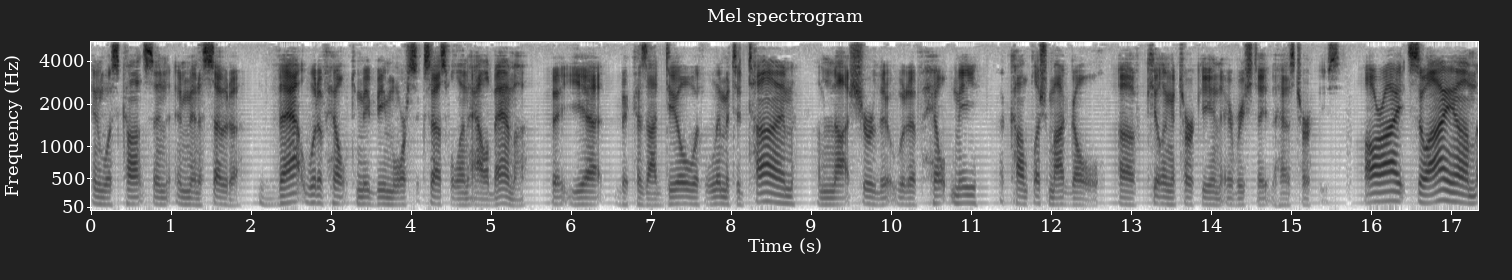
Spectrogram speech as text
in Wisconsin and Minnesota. That would have helped me be more successful in Alabama, but yet, because I deal with limited time, I'm not sure that it would have helped me accomplish my goal of killing a turkey in every state that has turkeys. All right, so I am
